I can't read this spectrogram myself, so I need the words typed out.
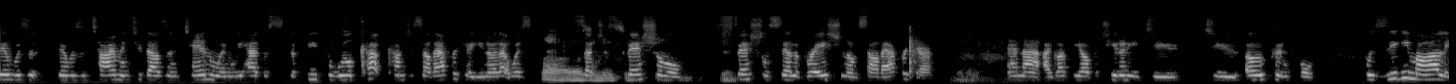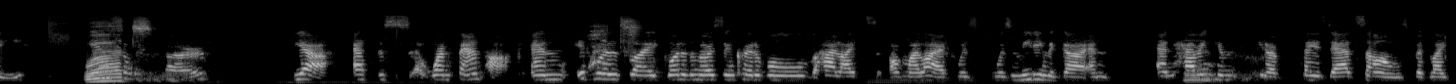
there was a there was a time in 2010 when we had this, the FIFA World Cup come to South Africa. You know that was oh, such amazing. a special yeah. special celebration of South Africa, and I, I got the opportunity to to open for for Ziggy Marley. What? Yeah, at this one fan park, and it was like one of the most incredible highlights of my life was was meeting the guy and and having mm. him, you know, play his dad's songs, but like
